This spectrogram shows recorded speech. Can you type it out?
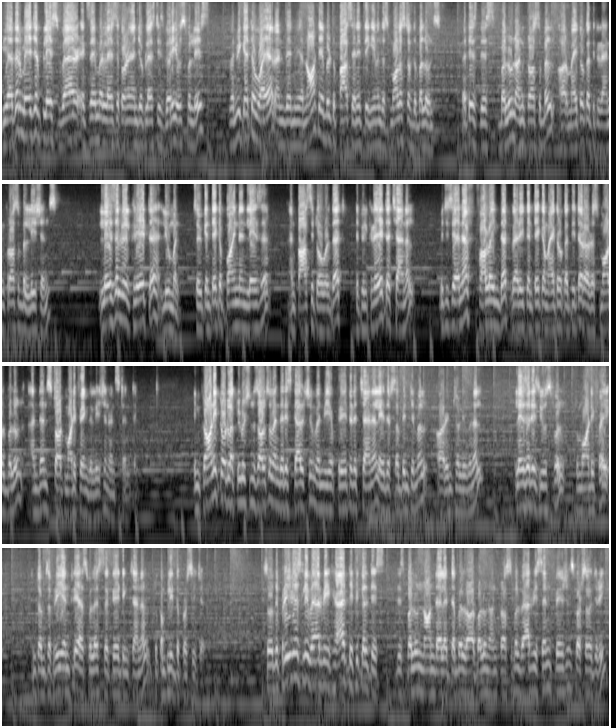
The other major place where excimer laser coronary angioplasty is very useful is when we get a wire and when we are not able to pass anything, even the smallest of the balloons, that is this balloon uncrossable or microcatheter uncrossable lesions, laser will create a lumen. So you can take a point and laser and pass it over that. It will create a channel which is enough following that where you can take a microcatheter or a small balloon and then start modifying the lesion and stenting. In chronic total occlusions also when there is calcium when we have created a channel either subintimal or intraluminal laser is useful to modify in terms of re-entry as well as creating channel to complete the procedure. So the previously where we had difficulties this balloon non-dilatable or balloon uncrossable where we send patients for surgery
